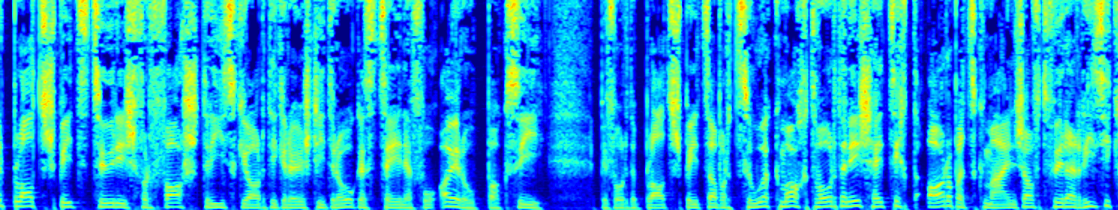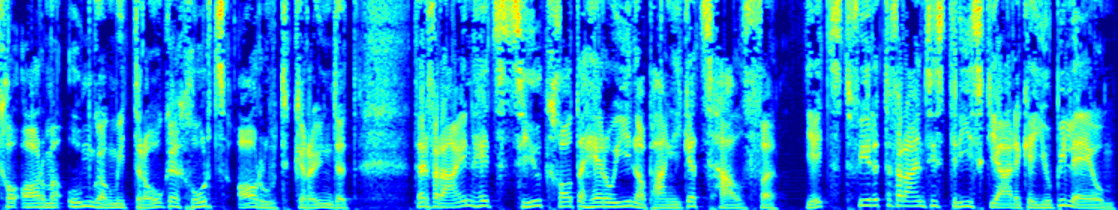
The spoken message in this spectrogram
Der Platz Spitz Zürich war vor fast 30 Jahren die grösste Drogenszene von Europa. Bevor der Platz Spitz aber zugemacht worden ist, hat sich die Arbeitsgemeinschaft für einen risikoarmen Umgang mit Drogen, kurz ARUD, gegründet. Der Verein hat das Ziel gehabt, den Heroinabhängigen zu helfen. Jetzt feiert der Verein sein 30-jähriges Jubiläum.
